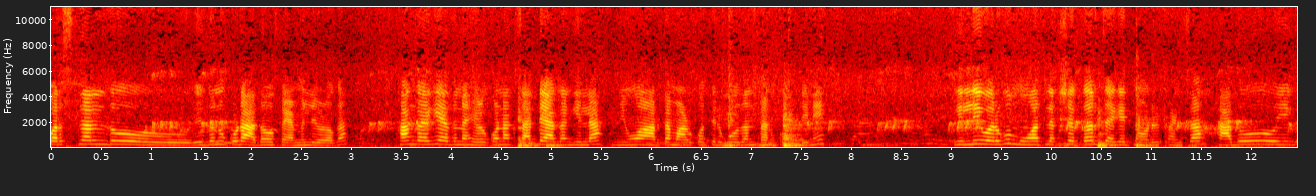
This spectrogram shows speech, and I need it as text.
ಪರ್ಸ್ನಲ್ದು ಇದನ್ನು ಕೂಡ ಅದಾವ ಫ್ಯಾಮಿಲಿ ಒಳಗೆ. ಹಾಗಾಗಿ ಅದನ್ನು ಹೇಳ್ಕೊಳಕ್ಕೆ ಸಾಧ್ಯ ಆಗಂಗಿಲ್ಲ. ನೀವು ಅರ್ಥ ಮಾಡ್ಕೋತಿರ್ಬೋದು ಅಂತ ಅನ್ಕೊತೀನಿ. ಇಲ್ಲಿವರೆಗೂ ಮೂವತ್ತು ಲಕ್ಷ ಖರ್ಚು ಆಗೈತೆ ನೋಡ್ರಿ ಫ್ರೆಂಡ್ಸ ಅದು ಈಗ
